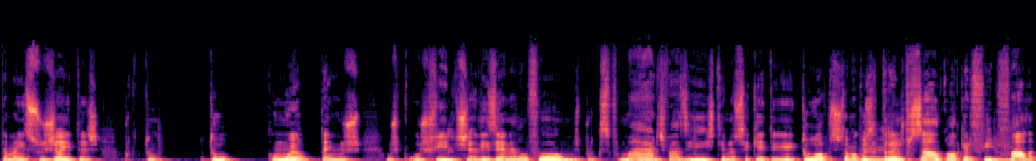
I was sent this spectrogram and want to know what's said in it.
também sujeitas? Porque tu, tu como eu, tenho os, os, os filhos a dizerem não fumes, porque se fumares faz isto e não sei o quê. E tu ouves, isto é uma coisa transversal, qualquer filho fala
